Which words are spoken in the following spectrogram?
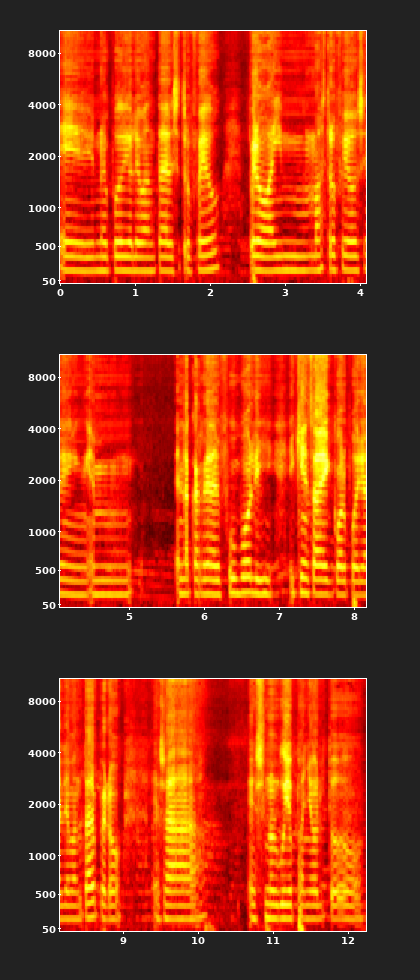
eh, no he podido levantar ese trofeo, pero hay más trofeos en, en, la carrera del fútbol y, y, quién sabe cuál podría levantar, pero es un orgullo español todo,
